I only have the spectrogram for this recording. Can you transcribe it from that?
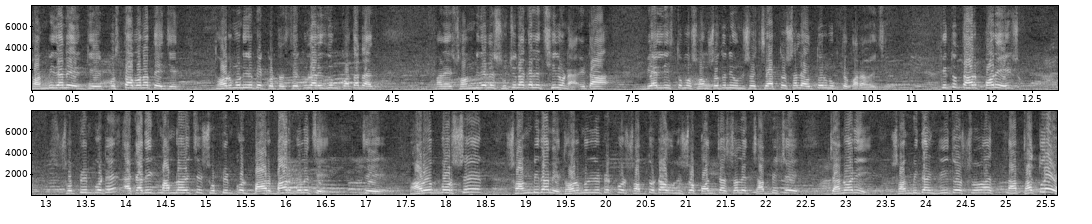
সংবিধানের যে প্রস্তাবনাতে যে ধর্মনিরপেক্ষতা সেকুলারিজম কথাটা মানে সংবিধানের সূচনাকালে ছিল না, এটা বিয়াল্লিশতম সংশোধনী উনিশশো ছিয়াত্তর সালে অন্তর্ভুক্ত করা হয়েছে। কিন্তু তারপরে সুপ্রিম কোর্টে একাধিক মামলা হয়েছে, সুপ্রিম কোর্ট বারবার বলেছে যে ভারতবর্ষের সংবিধানে ধর্মনিরপেক্ষ শব্দটা উনিশশো পঞ্চাশ সালের ছাব্বিশে জানুয়ারি সংবিধান গৃহীত না থাকলেও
